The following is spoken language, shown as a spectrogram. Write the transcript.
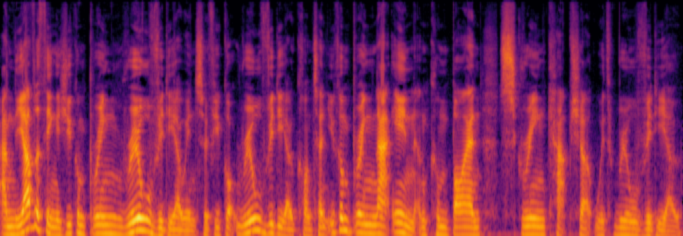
And the other thing is you can bring real video in. So if you've got real video content, you can bring that in and combine screen capture with real video.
